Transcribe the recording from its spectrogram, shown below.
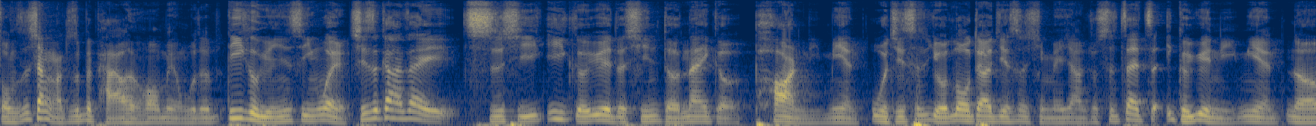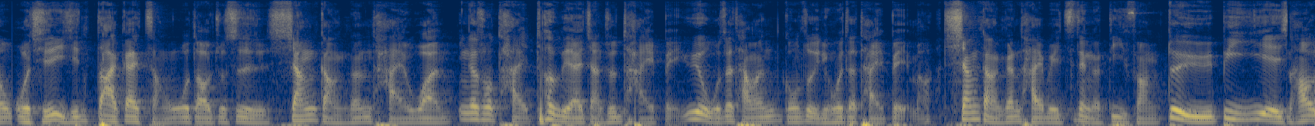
总之香港就是被排到很后面。我的第一个原因是因为，其实刚才在实习一个月的心得那一个 part 里面，我其实有漏掉一件事情没讲，就是在这一个月里面呢，我其实已经大概掌握到，就是香港跟台湾，应该说台特别来讲就是台北，因为我在台湾工作一定会在台北嘛。香港跟台北这两个地方，对于毕业然后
